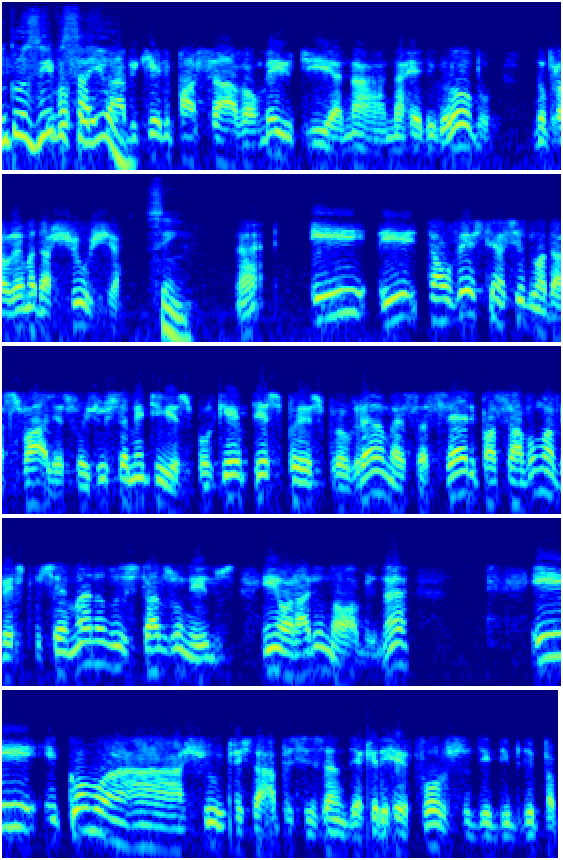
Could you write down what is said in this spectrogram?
Inclusive e você saiu. sabe que ele passava ao meio-dia na, na Rede Globo, no programa da Xuxa, Sim. né? E, e talvez tenha sido uma das falhas, foi justamente isso, porque esse, esse programa, essa série, passava uma vez por semana nos Estados Unidos, em horário nobre, né? E, e como a, a Xuxa estava precisando daquele reforço de, de, de pra-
